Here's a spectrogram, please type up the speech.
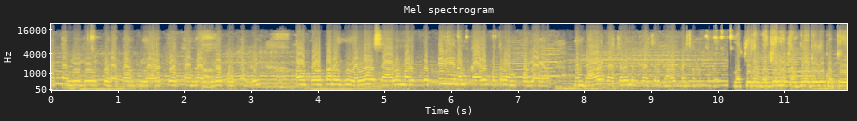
ಮತ್ತ ಅಲ್ಲಿ ಗಿಡ ಯಾರಕ್ಕೆ ಯಾರ ಕೇಳ್ತಾಂದ್ರ ಗಿಡ ಕೊಡ್ತಾನ್ರಿ. ಅವ ಕೊಡ್ತಾನ ಇದು ಎಲ್ಲ ಸಾಲ ಮಾಡಿ ಕೊಟ್ಟಿರಿ ನಮ್ ಕಾಗದ ಪತ್ರ ನಮ್ಗೆ ಕೊಡ್ಲಾಗ್ಯಾರ. ನಮ್ ಬಾಳ ಕಚರ ಅಂದ್ರೆ ಕಚರ ಬಾಳ ಕಳ್ಸಕತ್ತಾರ ಮತ್ತೆ ಇದ್ರ ಬಗ್ಗೆ ನೀವು ಕಂಪ್ಲೇಂಟ್ ಅದು ಕೊಟ್ರಿ?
